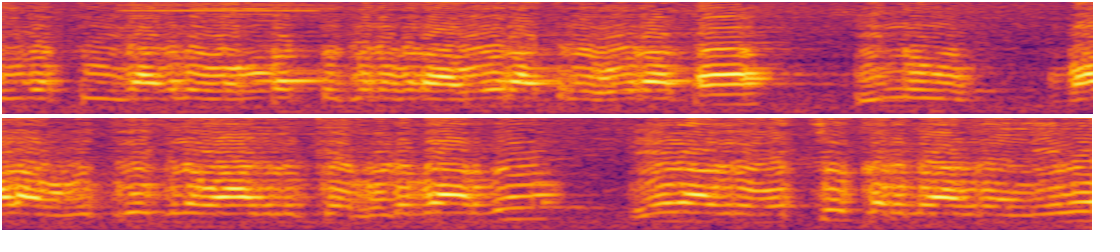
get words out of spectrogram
ಇವತ್ತು ಈಗಾಗಲೇ ಒಂಬತ್ತು ದಿನಗಳ ಅಹೋರಾತ್ರಿ ಹೋರಾಟ. ಇನ್ನು ಬಹಳ ಉದ್ವಿಗ್ನವಾಗಲಿಕ್ಕೆ ಬಿಡಬಾರದು. ಏನಾದ್ರೂ ಹೆಚ್ಚು ಕಡಿಮೆ ಆದರೆ ನೀವೇ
